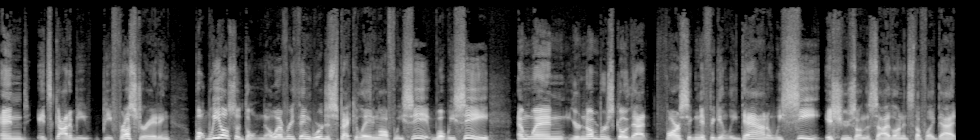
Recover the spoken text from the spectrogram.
And it's got to be be frustrating. But we also don't know everything. We're just speculating off we see what we see. And when your numbers go that far significantly down and we see issues on the sideline and stuff like that,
